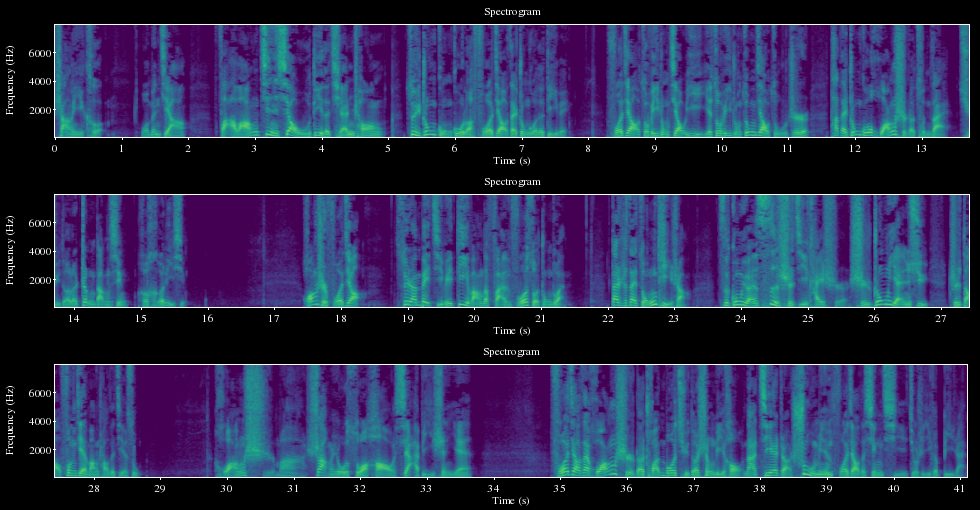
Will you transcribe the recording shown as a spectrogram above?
上一课，我们讲法王尽孝武帝的虔诚，最终巩固了佛教在中国的地位。佛教作为一种教义，也作为一种宗教组织，它在中国皇室的存在取得了正当性和合理性。皇室佛教虽然被几位帝王的反佛所中断，但是在总体上，自公元四世纪开始，始终延续，直到封建王朝的结束。皇室嘛，上有所好，下必甚焉。佛教在皇室的传播取得胜利后，那接着庶民佛教的兴起就是一个必然。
